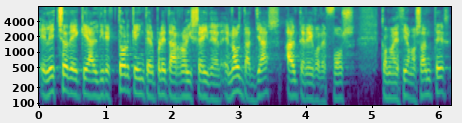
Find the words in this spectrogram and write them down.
el hecho de que al director que interpreta a Roy Seider en All That Jazz, alter ego de Foss, como decíamos antes,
